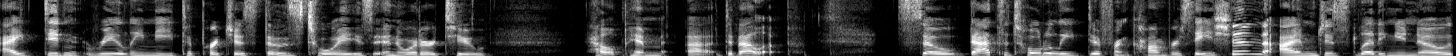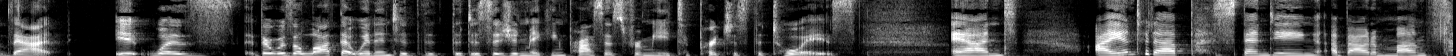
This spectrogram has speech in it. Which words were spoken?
I didn't really need to purchase those toys in order to help him uh, develop. So that's a totally different conversation. I'm just letting you know that it was there was a lot that went into the, the decision making process for me to purchase the toys. And i ended up spending about a month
